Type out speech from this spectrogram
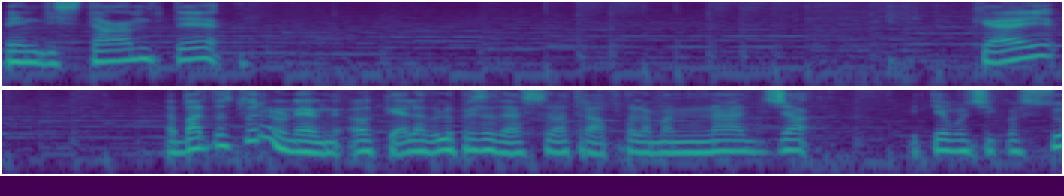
ben distante. Ok. La bardatura non è... Ok, l'ho presa adesso la trappola, mannaggia. Mettiamoci qua su.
